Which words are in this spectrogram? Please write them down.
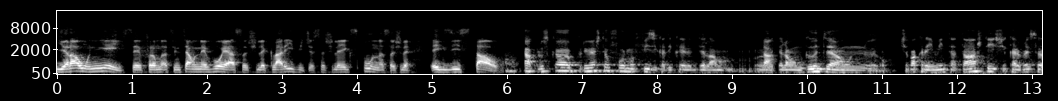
erau în ei, se frămă, simțeau nevoia să și le clarifice, să și le expună, să și le existau. Da, plus că primește o formă fizică, adică de la, da. de la un gând, de la un, ceva care e în mintea ta, știi, și care vrei să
